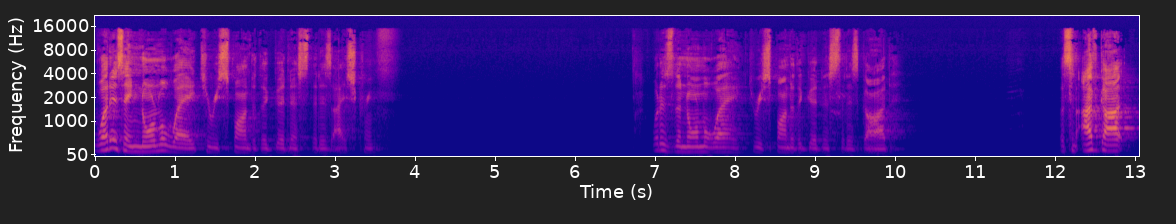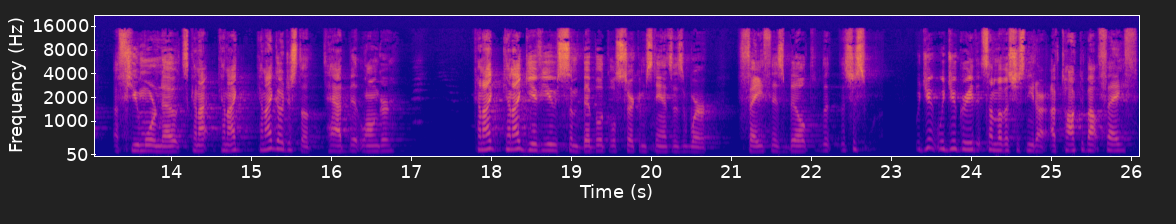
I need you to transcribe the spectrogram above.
What is a normal way to respond to the goodness that is ice cream? What is the normal way to respond to the goodness that is God? Listen, I've got a few more notes. Can I, can I, can I go just a tad bit longer? Can I, can I give you some biblical circumstances where faith is built? Let's just, would you, would you agree that some of us just need our, I've talked about faith,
